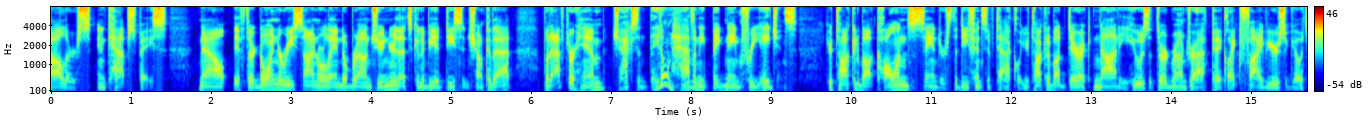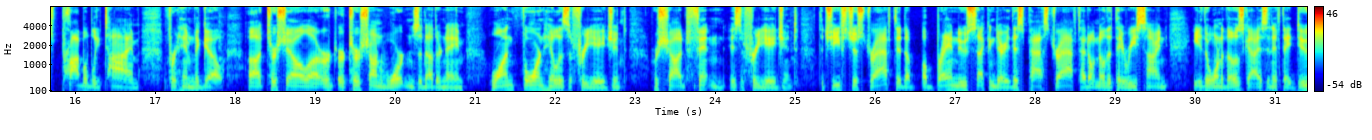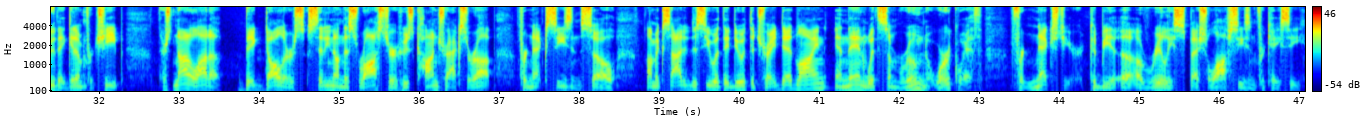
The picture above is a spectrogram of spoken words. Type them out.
in cap space. Now, if they're going to re sign Orlando Brown Jr., that's going to be a decent chunk of that. But after him, Jackson, they don't have any big name free agents. You're talking about Khalen Saunders, the defensive tackle. You're talking about Derrick Nnadi, who was a third round draft pick like five years ago. It's probably time for him to go. Uh, Tershel, uh, or, or Tershawn Wharton's another name. Juan Thornhill is a free agent. Rashad Fenton is a free agent. The Chiefs just drafted a, a brand new secondary this past draft. I don't know that they re sign either one of those guys, and if they do, they get them for cheap. There's not a lot of big dollars sitting on this roster whose contracts are up for next season. So I'm excited to see what they do at the trade deadline, and then with some room to work with for next year, could be a, a really special offseason for KC.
